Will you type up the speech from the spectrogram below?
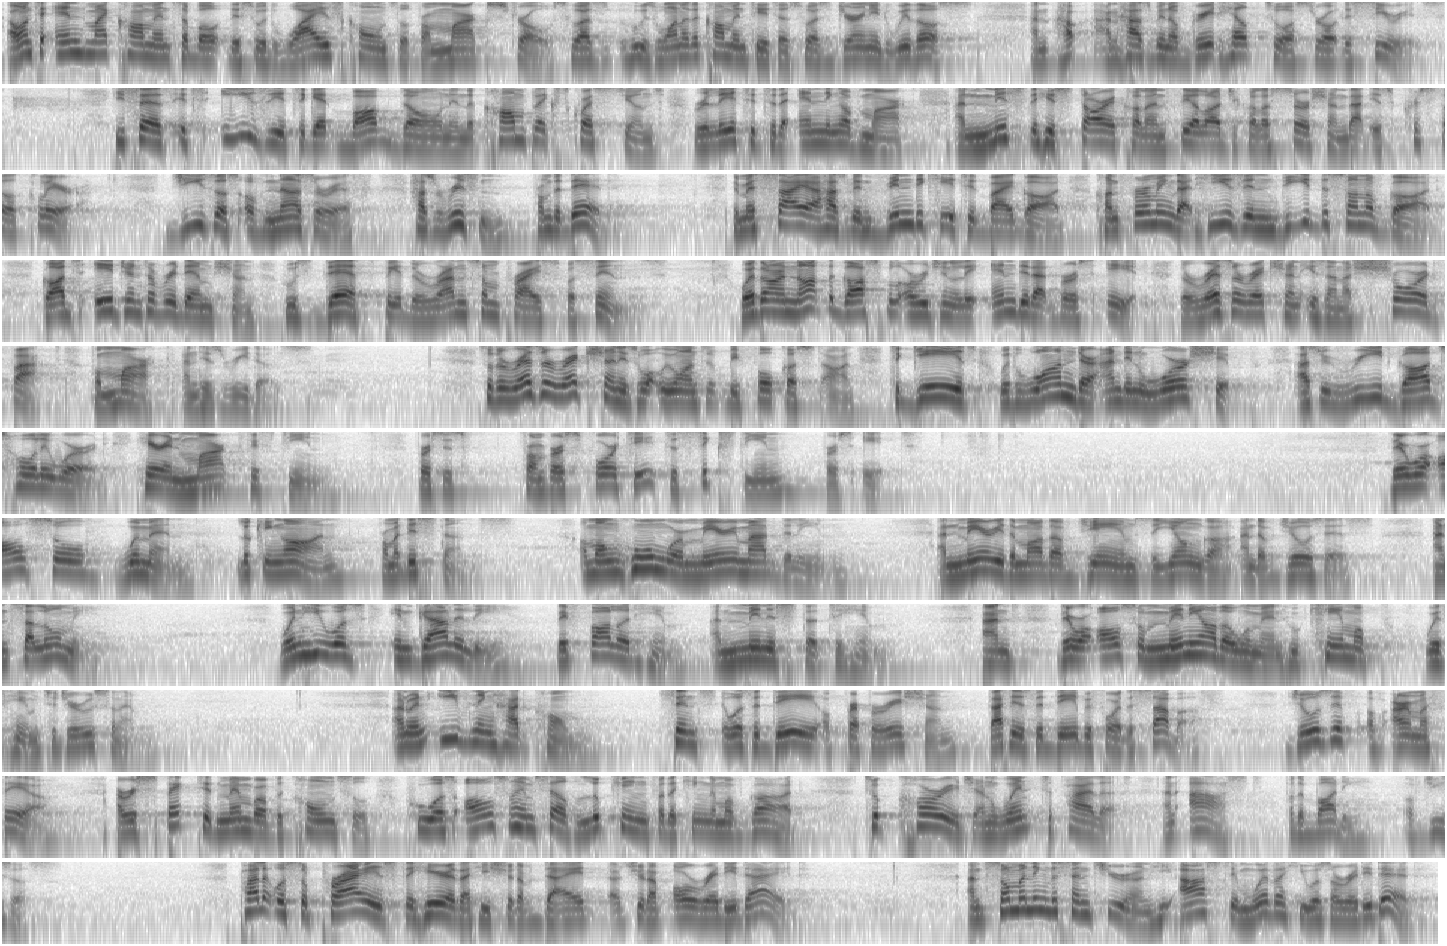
I want to end my comments about this with wise counsel from Mark Strauss, who, has, who is one of the commentators who has journeyed with us and, and has been of great help to us throughout this series. He says it's easy to get bogged down in the complex questions related to the ending of Mark and miss the historical and theological assertion that is crystal clear. Jesus of Nazareth has risen from the dead. The Messiah has been vindicated by God, confirming that he is indeed the Son of God God's agent of redemption, whose death paid the ransom price for sins. Whether or not the gospel originally ended at verse 8, the resurrection is an assured fact for Mark and his readers. So, the resurrection is what we want to be focused on, to gaze with wonder and in worship as we read God's holy word here in Mark 15, verses from verse 40 to 16, verse 8. There were also women looking on from a distance, among whom were Mary Magdalene, and Mary, the mother of James the younger and of Joseph, and Salome. When he was in Galilee, they followed him and ministered to him. And there were also many other women who came up with him to Jerusalem. And when evening had come, since it was a day of preparation, that is, the day before the Sabbath, Joseph of Arimathea, a respected member of the council, who was also himself looking for the kingdom of God, took courage and went to Pilate and asked for the body of Jesus. Pilate was surprised to hear that he should have died, uh, should have already died. And summoning the centurion, he asked him whether he was already dead.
